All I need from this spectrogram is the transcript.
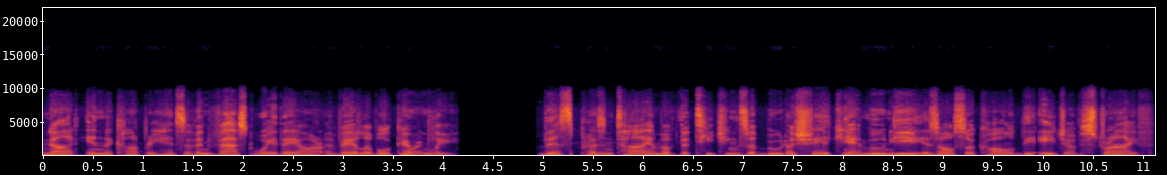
not in the comprehensive and vast way they are available currently. This present time of the teachings of Buddha Shakyamuni is also called the Age of Strife,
